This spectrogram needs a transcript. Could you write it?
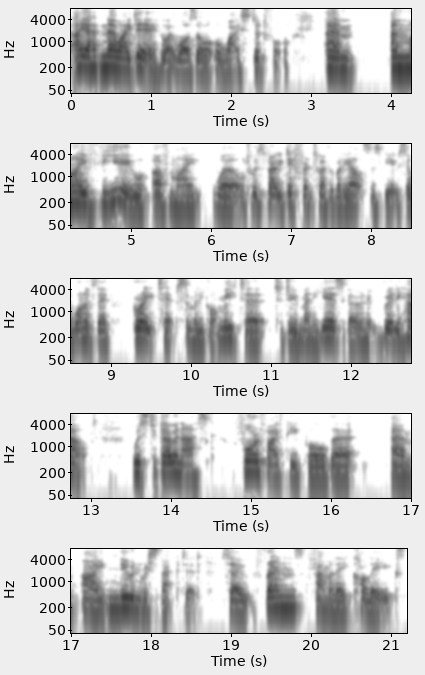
I had no idea who I was or, or what I stood for. Um, and my view of my world was very different to everybody else's view. So one of the great tips somebody got me to, to do many years ago, and it really helped, was to go and ask four or five people that um, I knew and respected. So friends, family, colleagues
